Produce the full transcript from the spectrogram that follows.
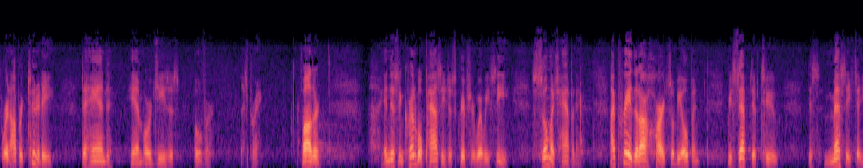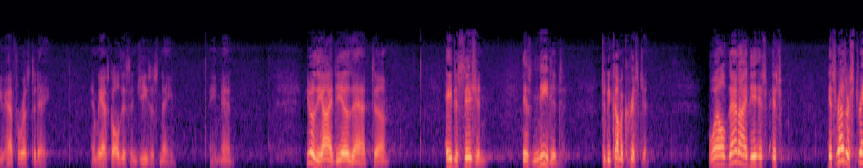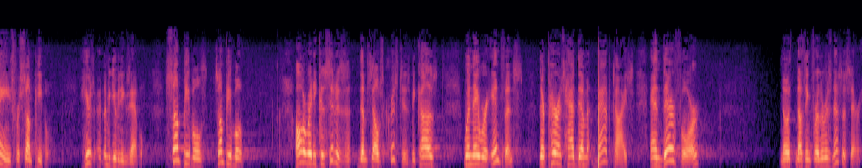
for an opportunity to hand him or Jesus over. Let's pray. Father, in this incredible passage of Scripture where we see so much happening, I pray that our hearts will be open receptive to this message that you have for us today. And we ask all this in Jesus' name. Amen. You know, the idea that um, a decision is needed to become a Christian. Well, that idea is, is it's rather strange for some people. Here's, let me give you an example. Some people, some people already consider themselves Christians because when they were infants, their parents had them baptized, and therefore, no, nothing further is necessary.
